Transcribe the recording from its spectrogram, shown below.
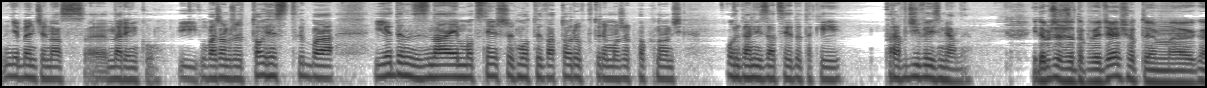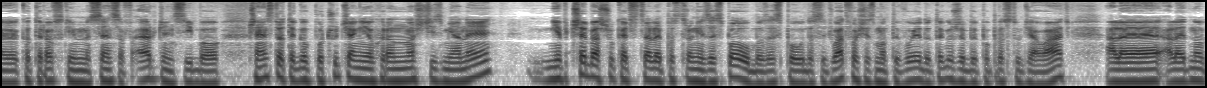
nie będzie nas e, na rynku. I uważam, że to jest chyba jeden z najmocniejszych motywatorów, który może popchnąć organizację do takiej prawdziwej zmiany. I dobrze, że to powiedziałeś o tym e, koterowskim sense of urgency, bo często tego poczucia nieuchronności zmiany nie trzeba szukać wcale po stronie zespołu, bo zespoł dosyć łatwo się zmotywuje do tego, żeby po prostu działać, ale, ale no,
